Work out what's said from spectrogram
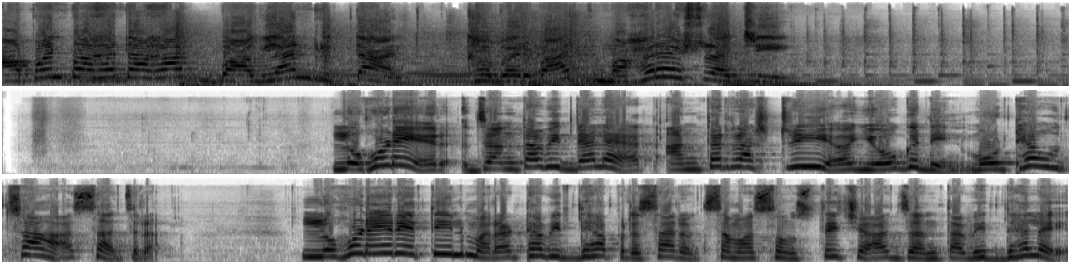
आपण पाहत आहात बागलान वृत्तांत खबरबात महाराष्ट्राची. लोहडेर जनता विद्यालयात आंतरराष्ट्रीय योग दिन मोठ्या उत्साहात साजरा. लोहडेर येथील मराठा विद्या प्रसारक समाज संस्थेच्या जनता विद्यालय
